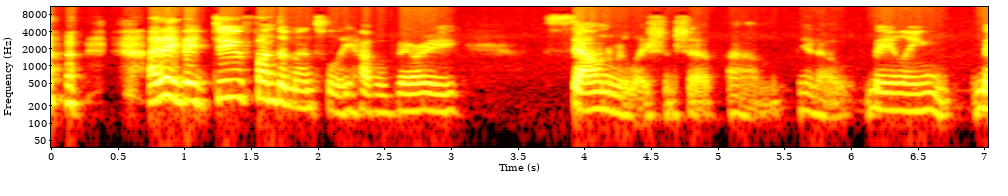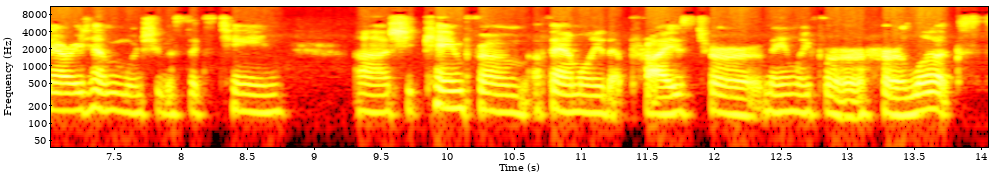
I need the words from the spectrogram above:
I think they do fundamentally have a very sound relationship. Um, you know, Mei Ling married him when she was 16. Uh, she came from a family that prized her mainly for her looks,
